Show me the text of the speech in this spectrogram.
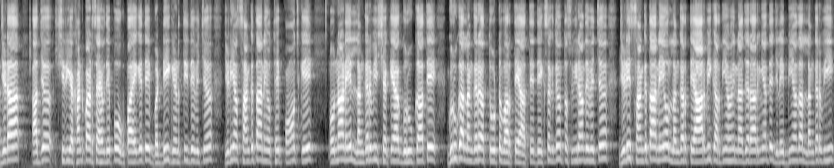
ਜਿਹੜਾ ਅੱਜ ਸ਼੍ਰੀ ਅਖੰਡ ਪਾਠ ਸਾਹਿਬ ਦੇ ਭੋਗ ਪਾਏ ਗਏ ਤੇ ਵੱਡੀ ਗਿਣਤੀ ਦੇ ਵਿੱਚ ਜਿਹੜੀਆਂ ਸੰਗਤਾਂ ਨੇ ਉੱਥੇ ਪਹੁੰਚ ਕੇ ਉਹਨਾਂ ਨੇ ਲੰਗਰ ਵੀ ਛਕਿਆ ਗੁਰੂ ਕਾ ਤੇ, ਗੁਰੂ ਕਾ ਲੰਗਰ ਅਤੁੱਟ ਵਰਤਿਆ। ਤੇ ਦੇਖ ਸਕਦੇ ਹੋ ਤਸਵੀਰਾਂ ਦੇ ਵਿੱਚ ਜਿਹੜੀ ਸੰਗਤਾਂ ਨੇ ਉਹ ਲੰਗਰ ਤਿਆਰ ਵੀ ਕਰਦੀਆਂ ਹੋਏ ਨਜ਼ਰ ਆ ਰਹੀਆਂ ਤੇ ਜਲੇਬੀਆਂ ਦਾ ਲੰਗਰ ਵੀ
